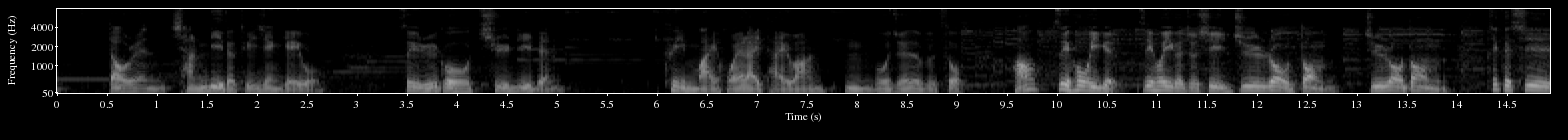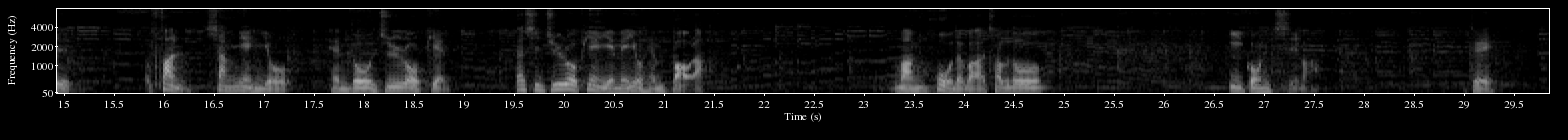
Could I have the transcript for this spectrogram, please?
道人强力的推荐给我，所以如果去日本。可以买回来台湾，嗯，我觉得不错。好，最后一个，最后一个就是猪肉冻。猪肉冻，这个是饭上面有很多猪肉片，但是猪肉片也没有很饱啦，蛮厚的吧，差不多一公尺嘛。对，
